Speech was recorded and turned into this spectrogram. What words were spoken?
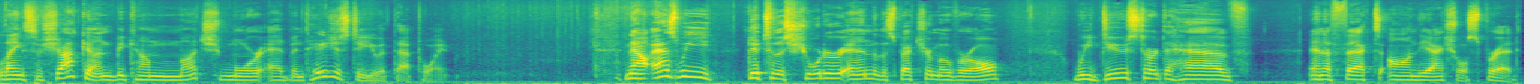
lengths of shotgun become much more advantageous to you at that point. Now, as we get to the shorter end of the spectrum overall, we do start to have an effect on the actual spread,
